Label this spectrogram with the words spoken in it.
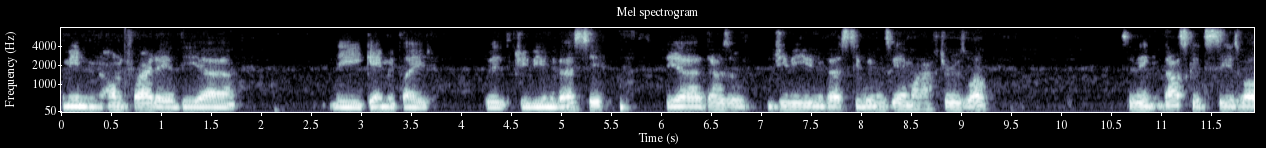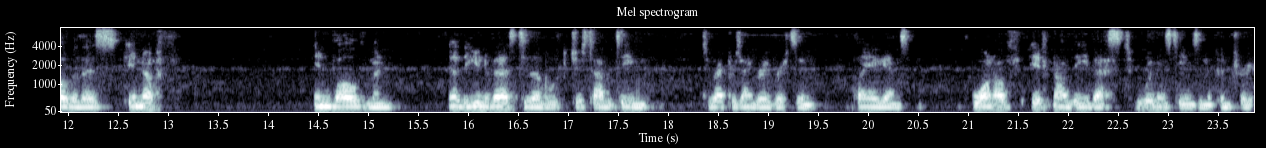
I mean, on Friday the uh, the game we played with GB University, yeah, there was a GB University women's game on after as well. So I think that's good to see as well that there's enough involvement at the university level just to have a team to represent Great Britain playing against one of, if not the best women's teams in the country.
